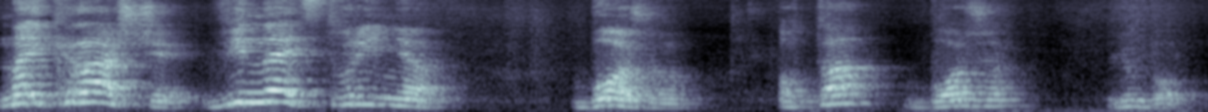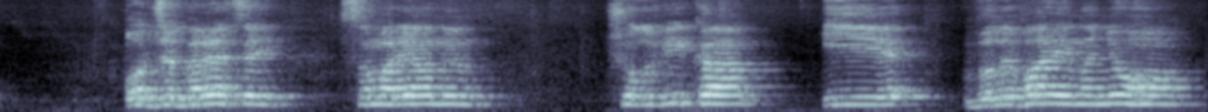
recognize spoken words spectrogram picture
найкраще вінець творіння Божого. Ота Божа любов. Отже, бере цей самарянин чоловіка і виливає на нього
